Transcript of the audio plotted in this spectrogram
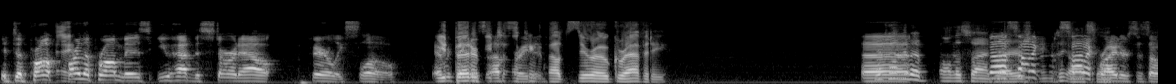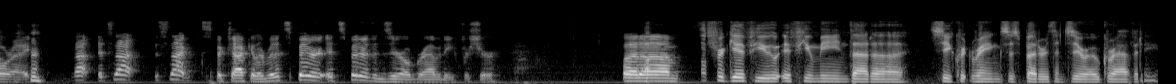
It the pro- Hey. part of the problem is you had to start out fairly slow. You'd better be upgraded. talking about zero gravity. We're Uh, talking about all the Sonic no, Riders Sonic games. Sonic suck. Riders is all right. not it's not it's not spectacular, but it's better it's better than Zero Gravity for sure. But um, I'll forgive you if you mean that uh, Secret Rings is better than zero gravity,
